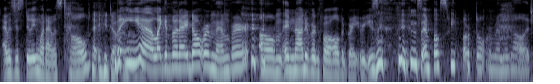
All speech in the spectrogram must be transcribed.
I was just doing what I was told. That you don't but remember. yeah, like but I don't remember. Um, and not even for all the great reasons. and most people don't remember college.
